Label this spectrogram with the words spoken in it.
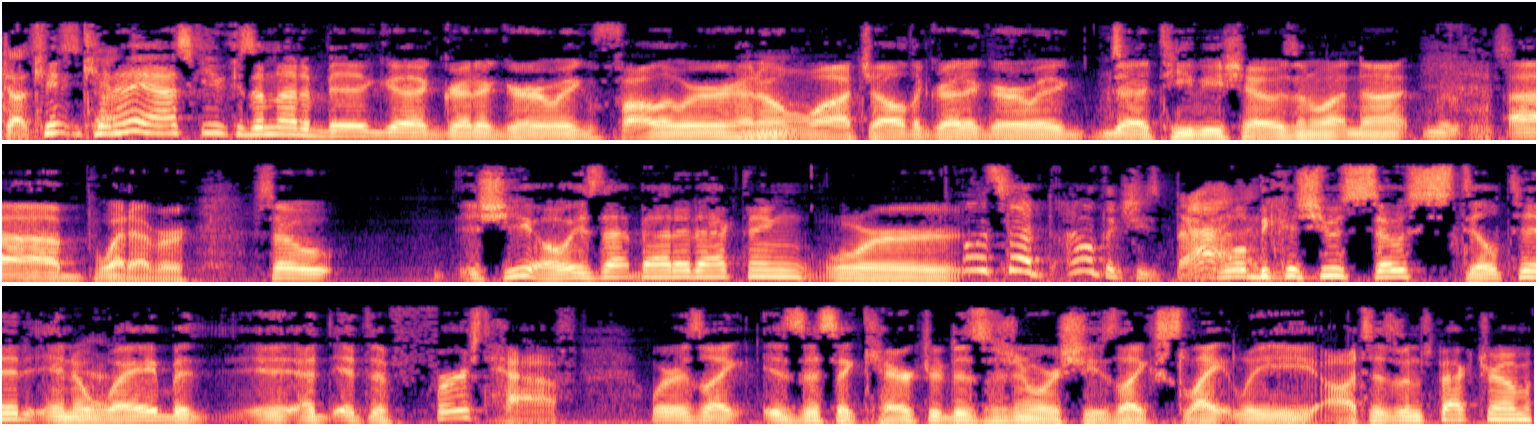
does. Can, can. I ask you because I'm not a big uh, Greta Gerwig follower. I don't watch all the Greta Gerwig uh, TV shows and whatnot. Movies. uh, whatever. So, is she always that bad at acting, or Well, it's not. I don't think she's bad. well, because she was so stilted in a way, but at, at the first half. Whereas, like, is this a character decision where she's like slightly autism spectrum?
